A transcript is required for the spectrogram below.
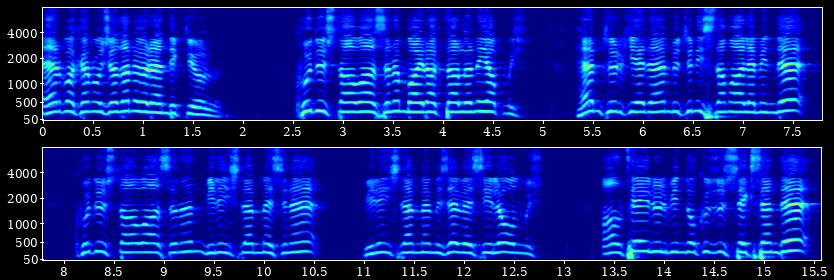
Erbakan Hoca'dan öğrendik diyorlar. Kudüs davasının bayraktarlığını yapmış. Hem Türkiye'de hem bütün İslam aleminde Kudüs davasının bilinçlenmesine, bilinçlenmemize vesile olmuş. 6 Eylül 1980'de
